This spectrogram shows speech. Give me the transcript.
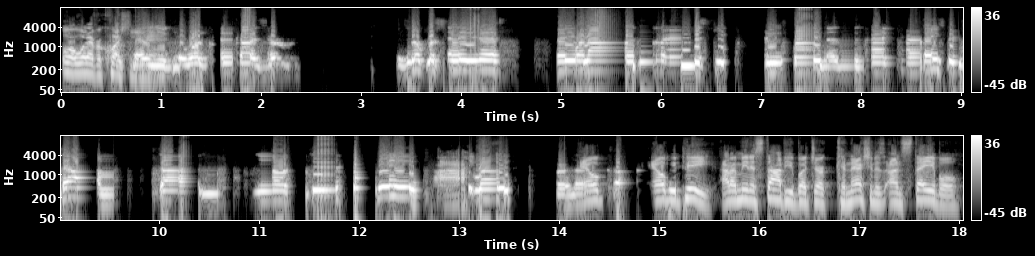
or whatever question okay, you, you get one credit card, zero percentages. They went out and just keep the thanks for telling them, you know, ah. L- LBP. I don't mean to stop you, but your connection is unstable.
